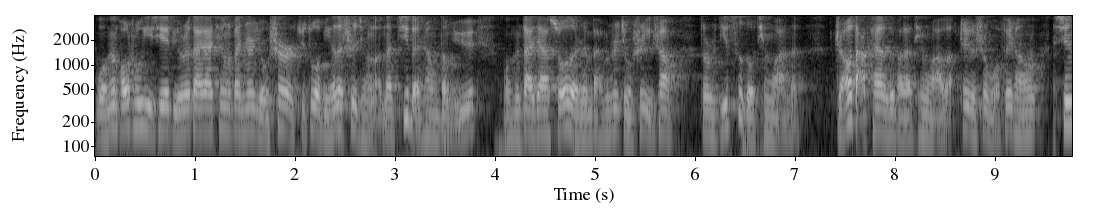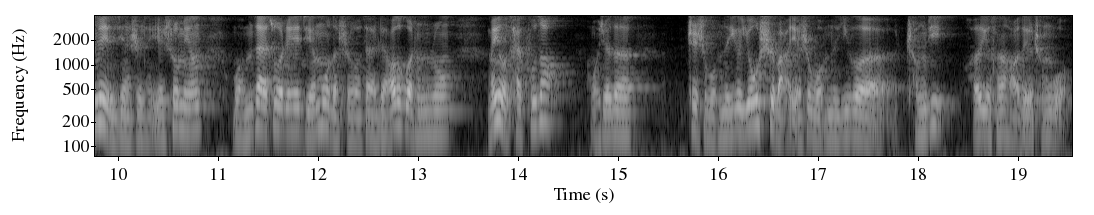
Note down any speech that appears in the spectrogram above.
我们刨出一些，比如说大家听了半截有事儿去做别的事情了，那基本上等于我们大家所有的人百分之九十以上都是一次都听完的，只要打开了就把它听完了。这个是我非常欣慰的一件事情，也说明我们在做这些节目的时候，在聊的过程中没有太枯燥。我觉得这是我们的一个优势吧，也是我们的一个成绩和一个很好的一个成果。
